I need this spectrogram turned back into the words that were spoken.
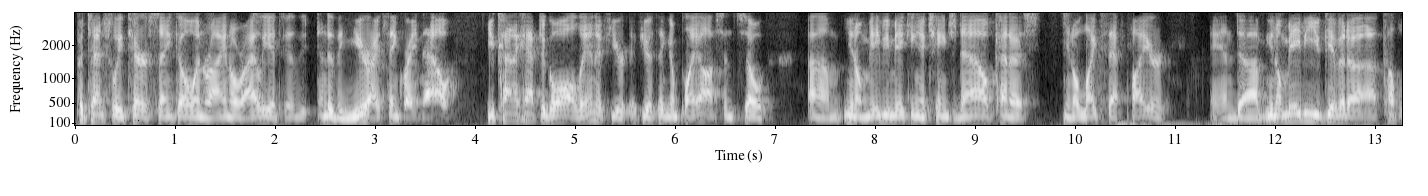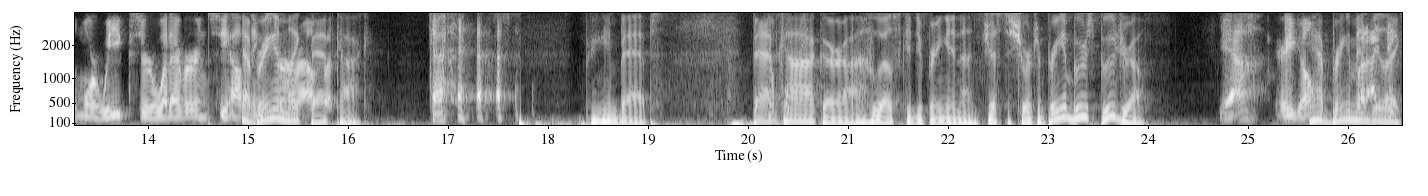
potentially Tarasenko and Ryan O'Reilly at the end of the year, I think right now you kind of have to go all in if you're if you're thinking playoffs. And so, um, you know, maybe making a change now kind of you know lights that fire. And um, you know, maybe you give it a, a, couple more weeks or whatever, and see how. Things. Yeah, bring in Mike around, Babcock. bring in Babs, Babcock, or uh, who else could you bring in on just a short term? Bring in Bruce Boudreau. Yeah, there you go. Yeah, bring him in and be like,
